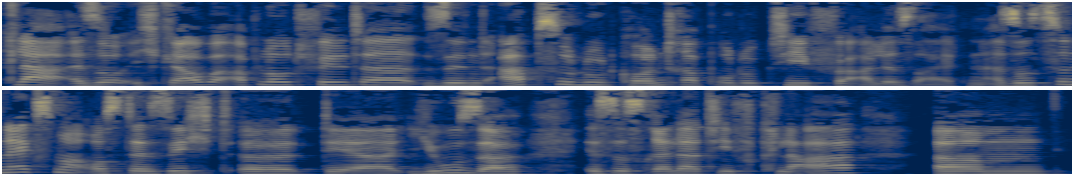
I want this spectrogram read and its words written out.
Klar, also ich glaube, Uploadfilter sind absolut kontraproduktiv für alle Seiten. Also zunächst mal aus der Sicht äh, der User ist es relativ klar, ähm,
